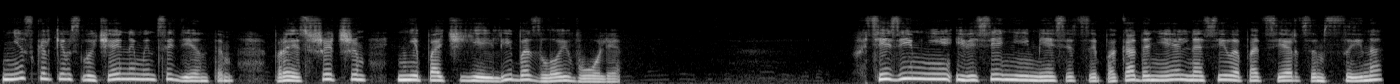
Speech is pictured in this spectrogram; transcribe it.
нескольким случайным инцидентам, происшедшим не по чьей-либо злой воле. В те зимние и весенние месяцы, пока Даниэль носила под сердцем сына,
